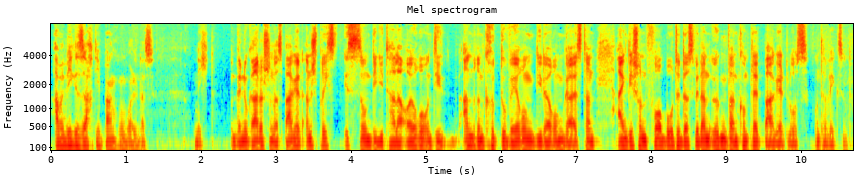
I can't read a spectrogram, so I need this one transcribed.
Aber wie gesagt, die Banken wollen das nicht. Und wenn du gerade schon das Bargeld ansprichst, ist so ein digitaler Euro und die anderen Kryptowährungen, die da rumgeistern, eigentlich schon Vorbote, dass wir dann irgendwann komplett bargeldlos unterwegs sind?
